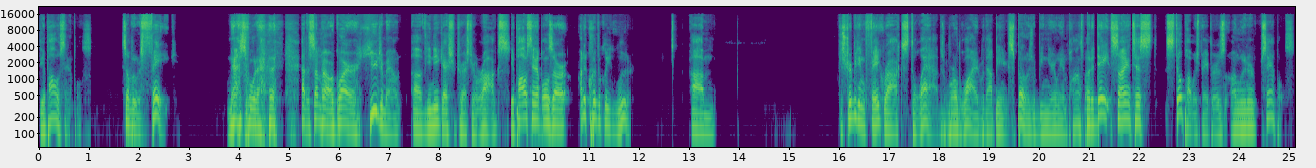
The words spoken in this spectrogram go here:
the Apollo samples. So if it was fake, NASA would have had to somehow acquire a huge amount of unique extraterrestrial rocks. The Apollo samples are unequivocally lunar. Um, distributing fake rocks to labs worldwide without being exposed would be nearly impossible. But to date, scientists still publish papers on lunar samples.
